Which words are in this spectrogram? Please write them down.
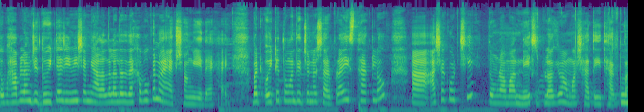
তো ভাবলাম যে দুইটা জিনিস আমি আলাদা আলাদা দেখাবো কেন? একসঙ্গেই দেখাই। বাট ওইটা তোমাদের জন্য সারপ্রাইজ থাকল। আশা করছি তোমরা আমার নেক্সট ব্লগেও আমার সাথেই থাকবা।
